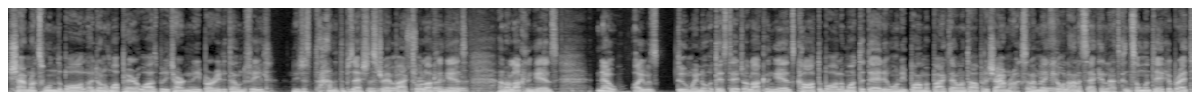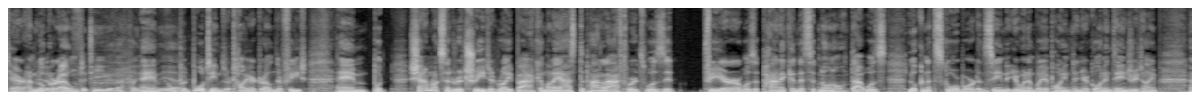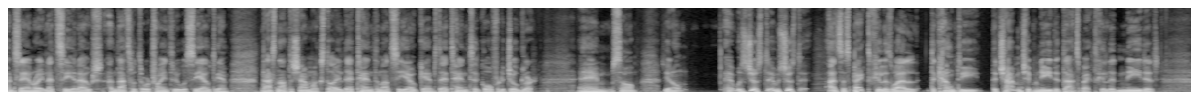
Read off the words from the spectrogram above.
Shamrocks won the ball. I don't know what player it was, but he turned and he buried it down the field. He just handed the possession straight back to O'Loughlin Gaels. Yeah. And O'Loughlin Gaels, now, I was doing my note at this stage. O'Loughlin Gaels caught the ball, and what did they do? Only bomb it back down on top of the Shamrocks. And I'm like, yeah. hold on a second, lads. Can someone take a breath here and look around? Fatigue at that point. Um, yeah. But both teams were tired, around their feet. Um, but Shamrocks had retreated right back. And when I asked the panel afterwards, was it fear or was it panic? And they said, no, no, that was looking at the scoreboard and seeing that you're winning by a point and you're going into injury time and saying, right, let's see it out. And that's what they were trying to do was see out the game. That's not the Shamrock style. They tend to not see out games. They tend to go for the juggler. Um, so, you know, it was just it was just as a spectacle as well. The county, the championship needed that spectacle. It needed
